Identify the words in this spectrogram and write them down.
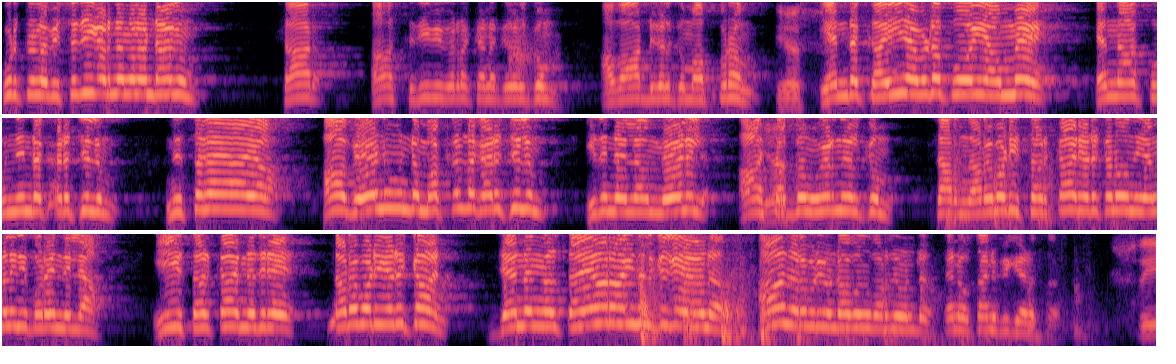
കുറിച്ചുള്ള വിശദീകരണങ്ങൾ ഉണ്ടാകും സാർ ആ സ്ഥിതി വിവര കണക്കുകൾക്കും അവാർഡുകൾക്കും അപ്പുറം എന്റെ കൈ എവിടെ പോയി അമ്മേ? എന്ന ആ കുഞ്ഞിന്റെ കരച്ചിലും നിസ്സഹായ ആ വേണുവിന്റെ മക്കളുടെ കരച്ചിലും ഇതിനെല്ലാം മേളിൽ ആ ശബ്ദം ഉയർന്നു നിൽക്കും. സാർ നടപടി സർക്കാർ എടുക്കണമെന്ന് ഞങ്ങൾ ഇനി പറയുന്നില്ല. ഈ സർക്കാരിനെതിരെ നടപടി എടുക്കാൻ ജനങ്ങൾ തയ്യാറായി നിൽക്കുകയാണ്. ആ നടപടി ഉണ്ടാകുമെന്ന് പറഞ്ഞുകൊണ്ട് ഞാൻ അവസാനിപ്പിക്കുകയാണ് സാർ. ശ്രീ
